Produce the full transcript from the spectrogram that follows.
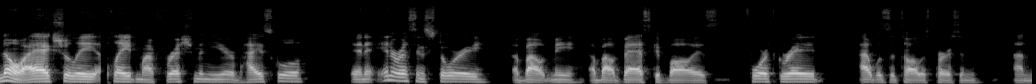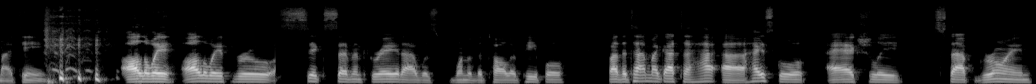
No, I actually played my freshman year of high school and an interesting story about me about basketball is fourth grade, I was the tallest person on my team. all the way, all the way through sixth, seventh grade, I was one of the taller people. By the time I got to high, uh, high school, I actually stopped growing.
